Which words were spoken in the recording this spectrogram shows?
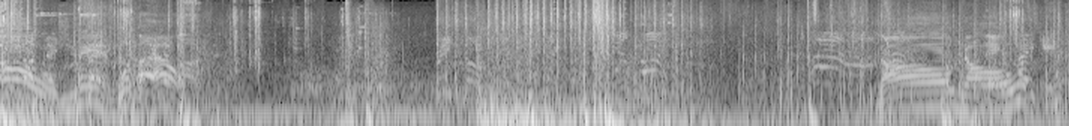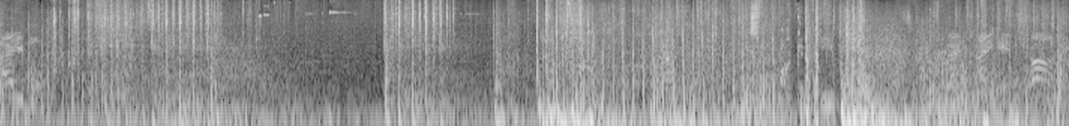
Oh, man, what the hell? Stand by. No, no. Taking Able. These fucking people. They're taking Charlie.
